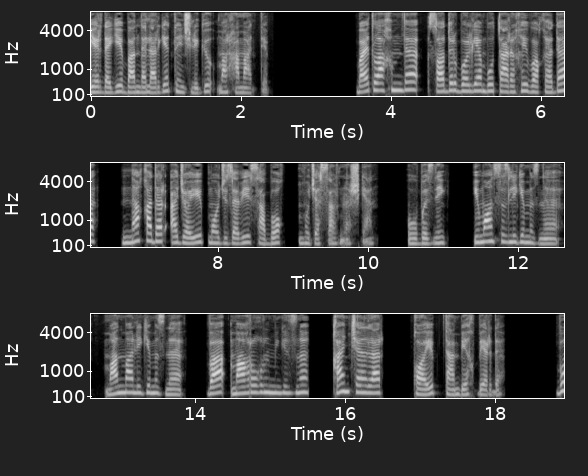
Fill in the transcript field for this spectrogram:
yerdagi bandalarga tinchligu marhamat deb. Baytlahmda sodir bo'lgan bu tarixiy voqeada naqadar ajoyib mo'jizaviy saboq mujassamlashgan u bizning imonsizligimizni manmanligimizni va mag'rurligimizni qanchalar qoyib tanbeh berdi. Bu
